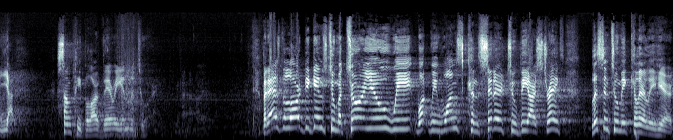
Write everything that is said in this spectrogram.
Yeah. Some people are very immature. But as the Lord begins to mature you, we what we once considered to be our strength, listen to me clearly here.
